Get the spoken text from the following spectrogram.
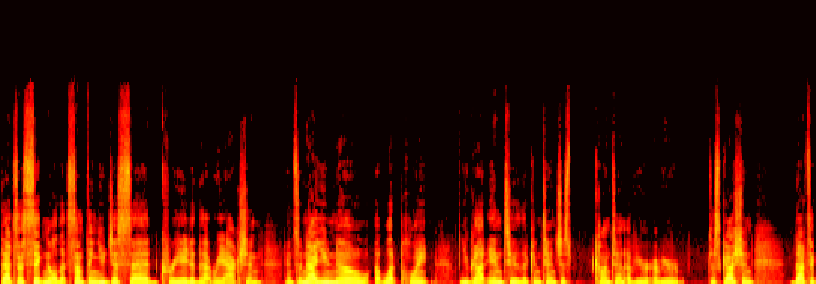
that's a signal that something you just said created that reaction. And so now you know at what point you got into the contentious content of your of your discussion. That's a,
